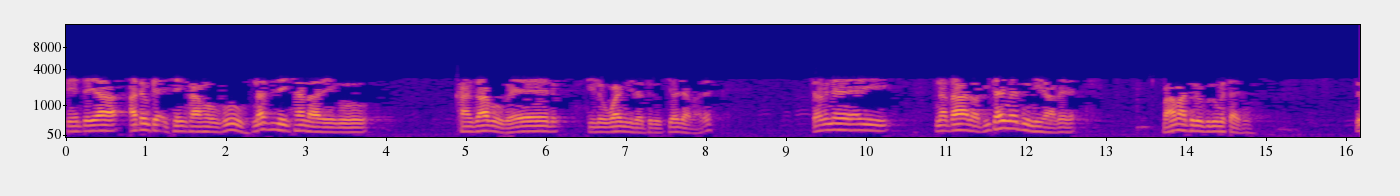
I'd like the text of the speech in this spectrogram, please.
သင်တရားအထုတ်တဲ့အချိန်ခါမဟုတ်ဘူးနတ်စိတ်ချမ်းသာတွေကိုခံစားဖို့ပဲလို့ဒီလိုဝိုင်းပြီးတော့သူတို့ပြောကြပါတယ်ဒါပေမဲ့အဲ့ဒီ နတ်သားကတော့ဒီတိုင်းပဲသူနေတာပဲဘာမှသူတို့ကလူမဆိုင်ဘူးဒီ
